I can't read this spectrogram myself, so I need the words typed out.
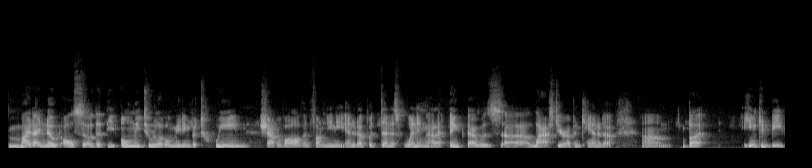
might I note also that the only tour level meeting between Shapovalov and Fognini ended up with Denis winning that. I think that was uh, last year up in Canada. Um, but he can beat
